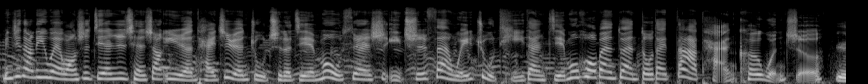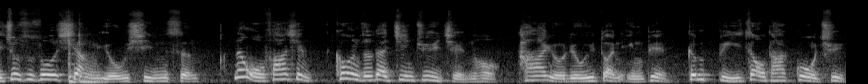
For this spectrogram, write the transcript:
民进党立委王世坚日前上艺人台志远主持的节目，虽然是以吃饭为主题，但节目后半段都在大谈柯文哲。也就是说，相由心生。那我发现柯文哲在进剧前后，他有留一段影片，跟比照他过去，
